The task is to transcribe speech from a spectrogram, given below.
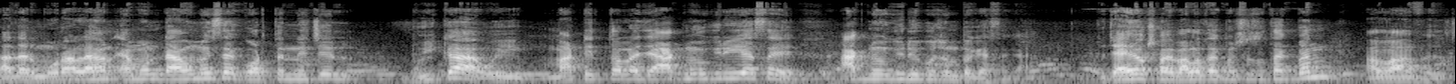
তাদের মোরাল এখন এমন ডাউন হয়েছে, গর্তের নিচে ঢুইকা ওই মাটির তলায় যে আগ্নেয়গিরি আছে, আগ্নেয়গিরি পর্যন্ত গেছে যাই হোক, সবাই ভালো থাকবেন, সুস্থ থাকবেন। আল্লাহ হাফেজ।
